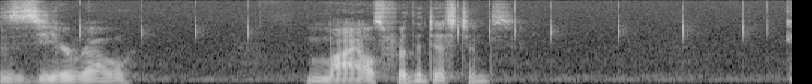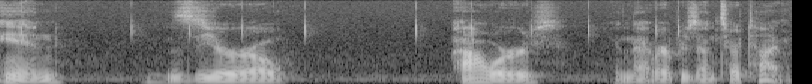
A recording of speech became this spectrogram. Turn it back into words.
zero miles for the distance in zero hours, and that represents our time.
